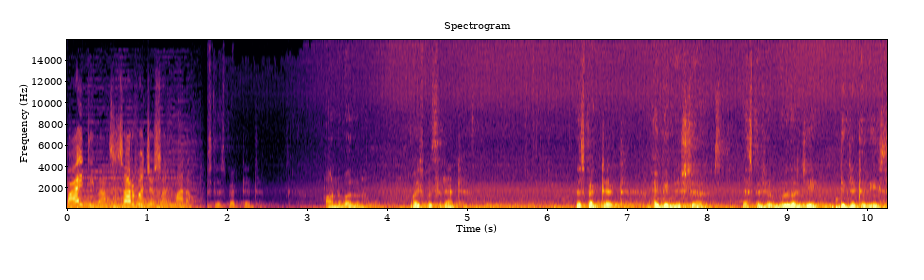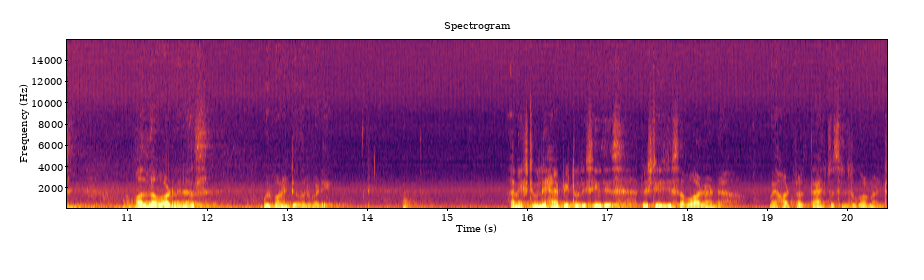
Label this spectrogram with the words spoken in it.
ପାଇଥିବା ସର୍ବୋଚ୍ଚ ସମ୍ମାନ Respected Honorable Vice President, respected IB Minister, respected Muruganji, dignitaries, all the award winners, good morning to everybody. I'm extremely happy to receive this prestigious award and my heartfelt thanks to Central Government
